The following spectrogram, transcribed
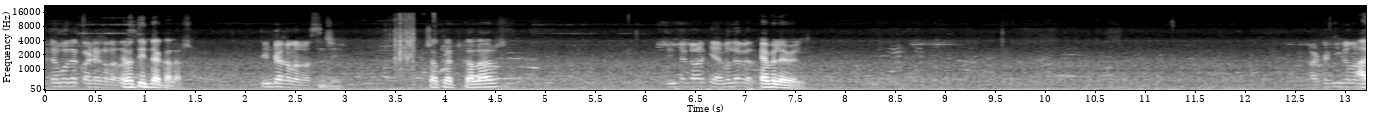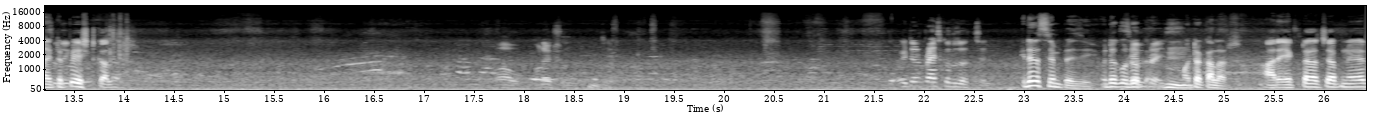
এটার মধ্যে কয়টা কালার এবার তিনটা কালার তিনটা কালার আছে। জি। চকলেট কালার তিনটা কালার কি অ্যাভেলেবেল অ্যাভেলেবেল আরেকটা কি কালার আর একটা পেস্ট কালার অনেক সুন্দর। তো এটার প্রাইস কত যাচ্ছে? এটার সেম প্রাইসই ওটা ওটা Same price? হুম ওটা কালার আর একটা আছে আপনার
